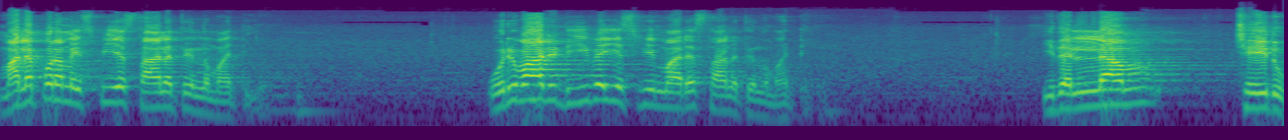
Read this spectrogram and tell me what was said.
മലപ്പുറം എസ് പി എ സ്ഥാനത്ത് നിന്ന് മാറ്റി. ഒരുപാട് ഡിവൈഎസ്പിമാരെ സ്ഥാനത്ത് നിന്ന് മാറ്റി. ഇതെല്ലാം ചെയ്തു.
